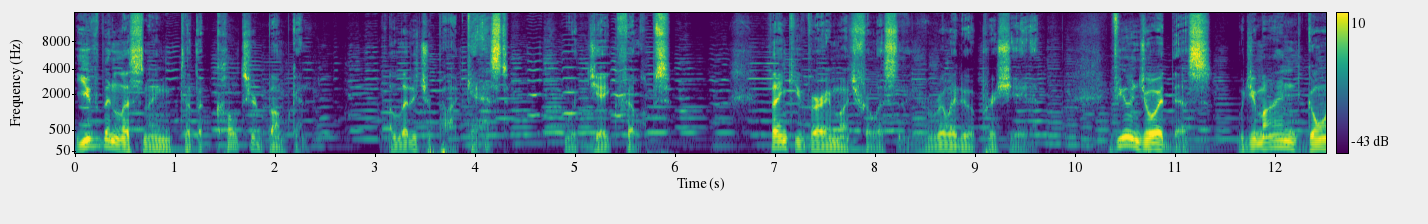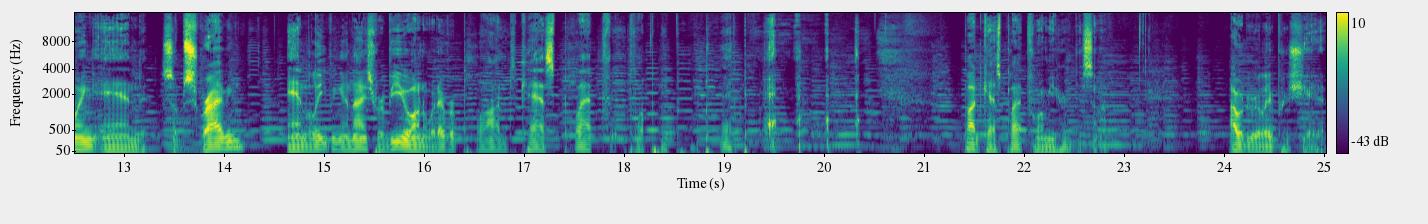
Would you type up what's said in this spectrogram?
You've been listening to The Cultured Bumpkin, a literature podcast with Jake Phillips. Thank you very much for listening. I really do appreciate it. If you enjoyed this, would you mind going and subscribing and leaving a nice review on whatever podcast platform podcast platform you heard this on. I would really appreciate it.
